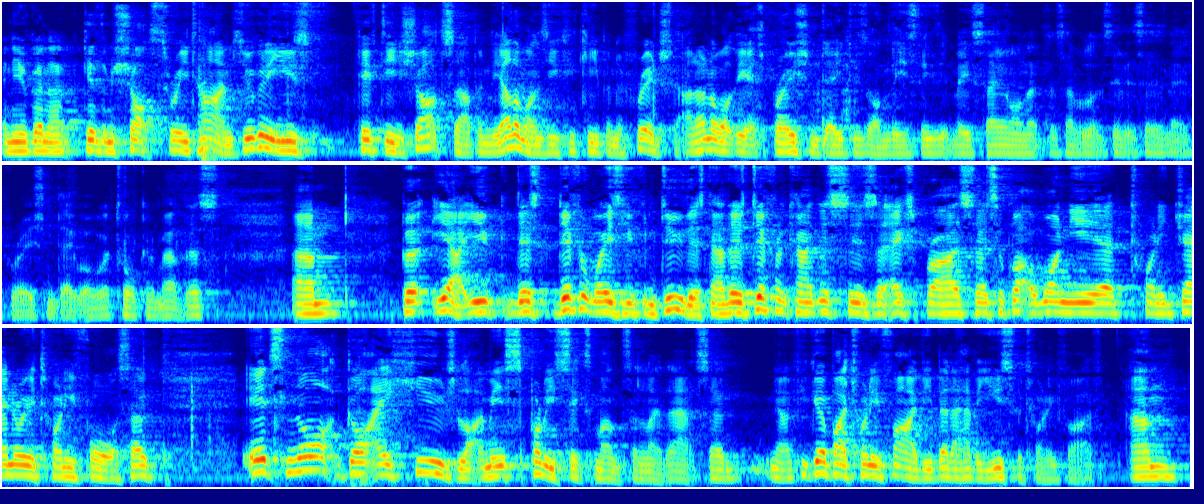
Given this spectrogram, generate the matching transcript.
and you're going to give them shots three times, you're going to use 15 shots up, and the other ones you can keep in the fridge. I don't know what the expiration date is on these things. It may say on it. Let's have a look, see if it says an expiration date while we're talking about this. Um, but yeah, you, there's different ways you can do this. Now, there's different kind. This is expired, so it's got a one year, 20 January 24. So it's not got a huge lot. I mean, it's probably six months and like that. So you know, if you go by 25, you better have a use for 25. Um,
